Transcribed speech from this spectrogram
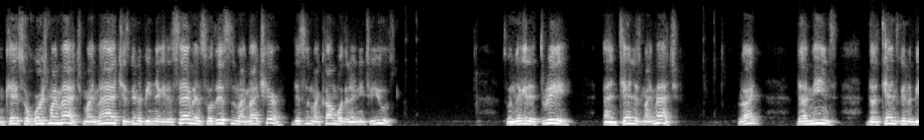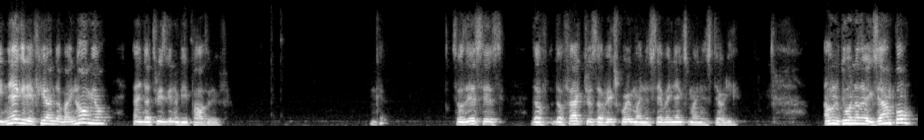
Okay, so where's my match? My match is going to be negative 7. So this is my match here. This is my combo that I need to use. So negative 3 and 10 is my match, right? That means the 10 is going to be negative here on the binomial, and the 3 is going to be positive. Okay, so this is the, the factors of x squared minus 7x minus 30. I'm going to do another example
